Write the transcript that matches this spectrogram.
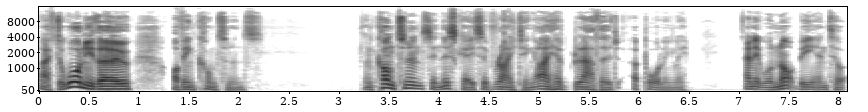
I have to warn you, though, of incontinence. Incontinence, in this case of writing, I have blathered appallingly, and it will not be until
